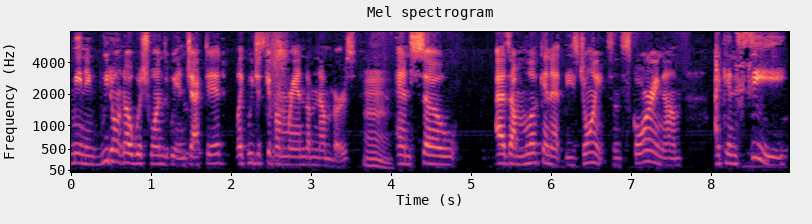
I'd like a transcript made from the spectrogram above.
meaning we don't know which ones we injected. Like we just give them random numbers. Mm. And so as I'm looking at these joints and scoring them, I can see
